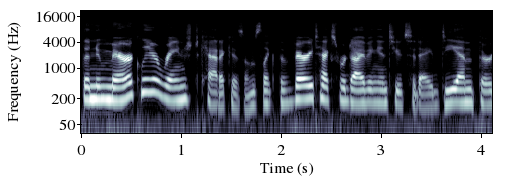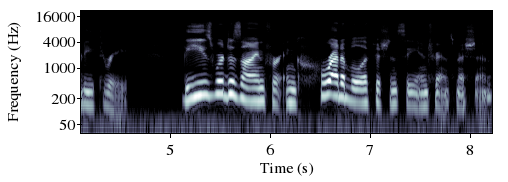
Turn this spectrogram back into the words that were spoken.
The numerically arranged catechisms, like the very text we're diving into today, DN33. These were designed for incredible efficiency in transmission.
